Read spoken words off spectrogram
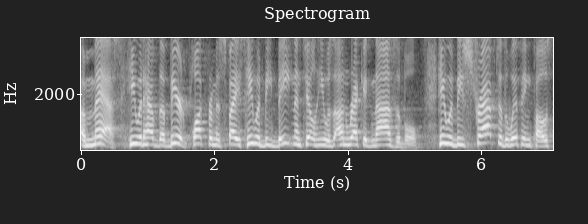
a mess. He would have the beard plucked from his face. He would be beaten until he was unrecognizable. He would be strapped to the whipping post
